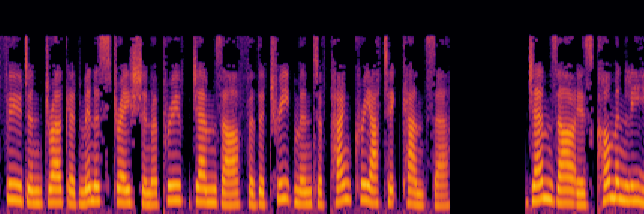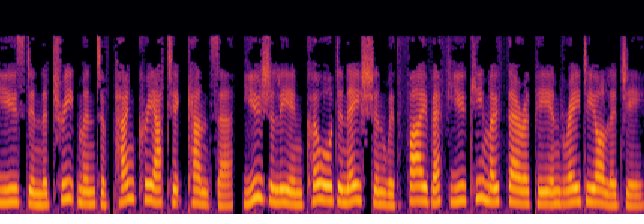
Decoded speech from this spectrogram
Food and Drug Administration approved Gemzar for the treatment of pancreatic cancer. Gemzar is commonly used in the treatment of pancreatic cancer, usually in coordination with 5-FU chemotherapy and radiology.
